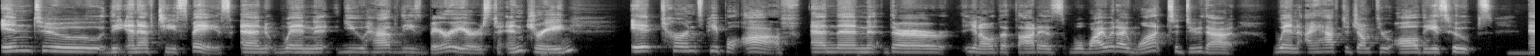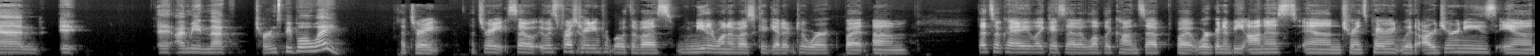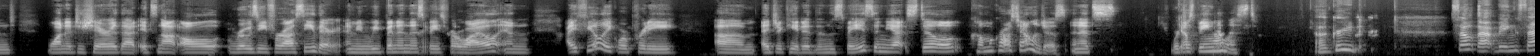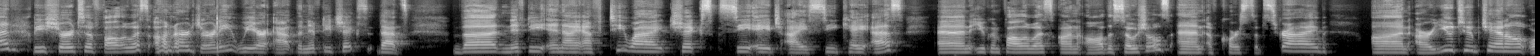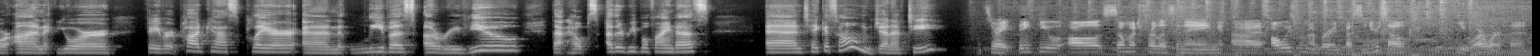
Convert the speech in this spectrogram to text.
into the nft space. And when you have these barriers to entry mm-hmm. it turns people off. And then they're you know the thought is well why would i want to do that when i have to jump through all these hoops? Mm-hmm. and it i mean that turns people away. That's right that's right. So it was frustrating for both of us. Neither one of us could get it to work, but um, that's okay. Like I said, I love the concept, but we're going to be honest and transparent with our journeys and wanted to share that it's not all rosy for us either. I mean, we've been in this space for a while and I feel like we're pretty um, educated in the space and yet still come across challenges. And it's, we're yep. just being honest. Agreed. So, that being said, be sure to follow us on our journey. We are at the Nifty Chicks. That's the Nifty N I F T Y Chicks, C H I C K S. And you can follow us on all the socials and, of course, subscribe on our YouTube channel or on your favorite podcast player and leave us a review. That helps other people find us and take us home, Jen FT. That's right. Thank you all so much for listening. Uh, always remember invest in yourself. You are worth it.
